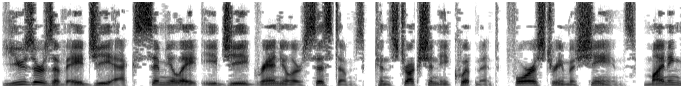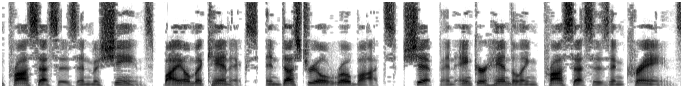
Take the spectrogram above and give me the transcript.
Users of AGX simulate e.g. granular systems, construction equipment, forestry machines, mining processes and machines, biomechanics, industrial robots, ship and anchor handling processes and cranes.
